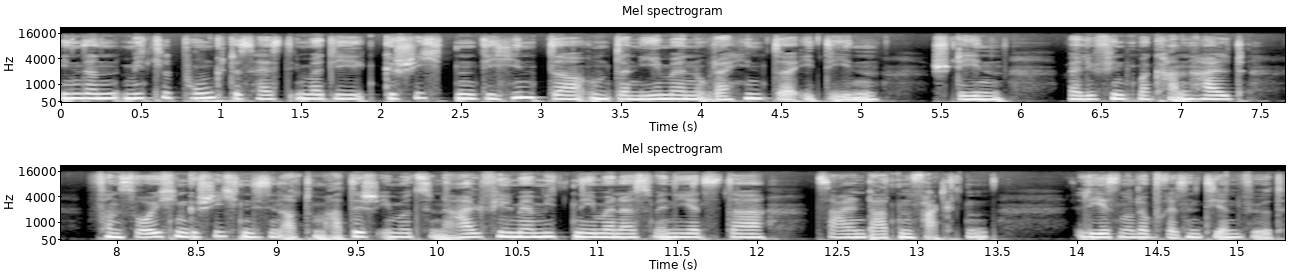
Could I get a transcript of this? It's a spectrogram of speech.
in den Mittelpunkt, das heißt immer die Geschichten, die hinter Unternehmen oder hinter Ideen stehen, weil ich finde, man kann halt von solchen Geschichten, die sind automatisch emotional viel mehr mitnehmen, als wenn ich jetzt da Zahlen, Daten, Fakten lesen oder präsentieren würde.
